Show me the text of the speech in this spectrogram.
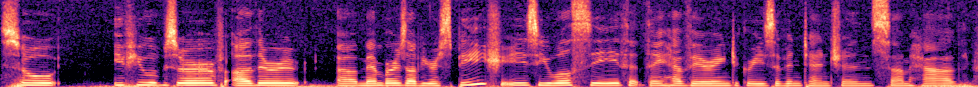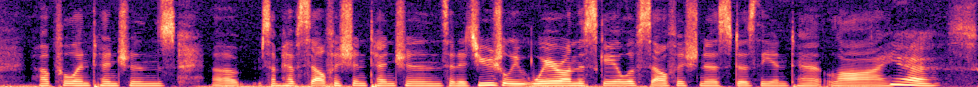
so, if you observe other uh, members of your species, you will see that they have varying degrees of intentions. Some have helpful intentions, uh, some have selfish intentions, and it's usually where on the scale of selfishness does the intent lie. Yes.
